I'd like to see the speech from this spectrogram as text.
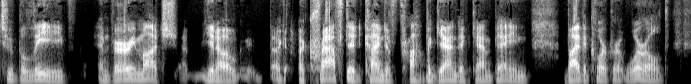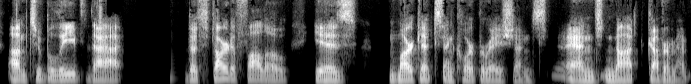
to believe and very much, you know, a, a, crafted kind of propaganda campaign by the corporate world um, to believe that the star to follow is markets and corporations and not government.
